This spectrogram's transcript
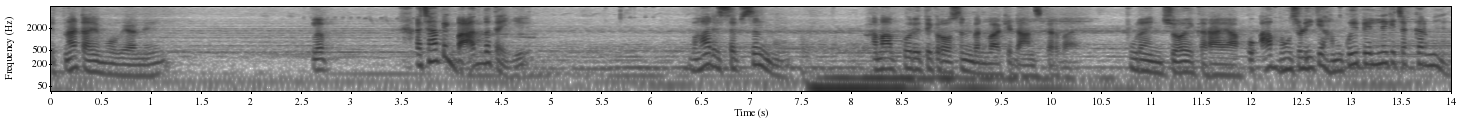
कितना टाइम हो गया नहीं। मतलब अच्छा आप एक बात बताइए। वहाँ रिसेप्शन में हम आपको ऋतिक रोशन बनवा के डांस करवाए पूरा एंजॉय कराए आपको। आप भोंसड़ी के हमको ही पेलने के चक्कर में हैं।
